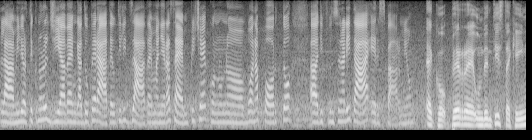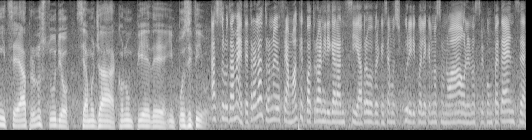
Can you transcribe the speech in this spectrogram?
la miglior tecnologia venga adoperata e utilizzata in maniera semplice con un buon apporto uh, di funzionalità e risparmio. Ecco, per un dentista che inizia e apre uno studio siamo già con un piede in positivo. Assolutamente, tra l'altro noi offriamo anche 4 anni di garanzia proprio perché siamo sicuri di quelle che è il nostro know-how, le nostre competenze,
